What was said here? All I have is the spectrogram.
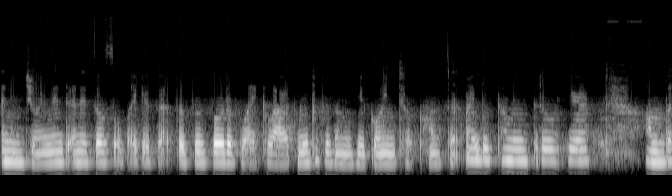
and enjoyment and it's also like I said, this is sort of like loud. Maybe for some of you going to a concert might be coming through here. Um, but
